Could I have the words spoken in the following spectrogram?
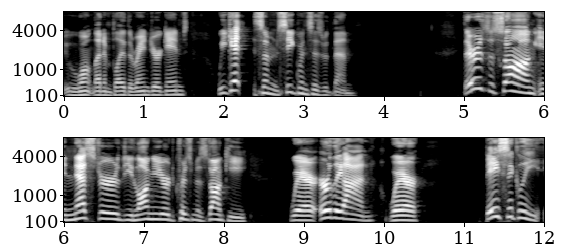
who won't let him play the reindeer games we get some sequences with them. There is a song in Nestor the long-eared Christmas donkey where early on where basically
